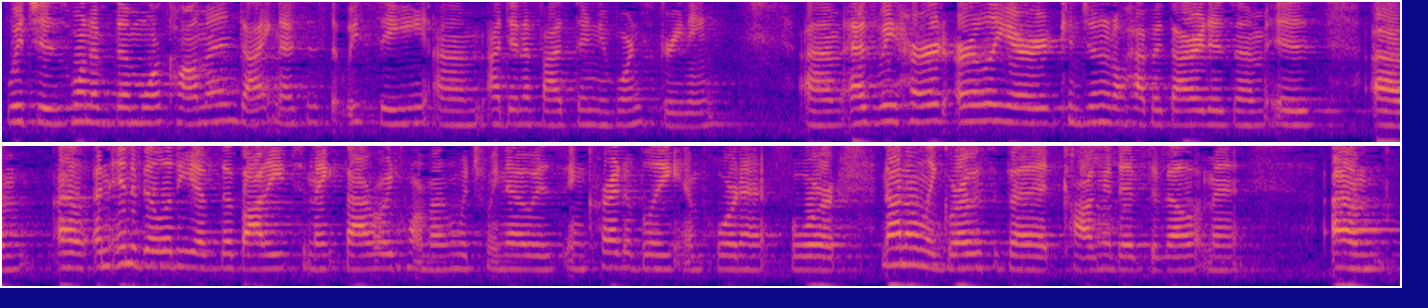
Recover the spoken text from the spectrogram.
which is one of the more common diagnoses that we see um, identified through newborn screening. Um, as we heard earlier, congenital hypothyroidism is um, a, an inability of the body to make thyroid hormone, which we know is incredibly important for not only growth but cognitive development. Um,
